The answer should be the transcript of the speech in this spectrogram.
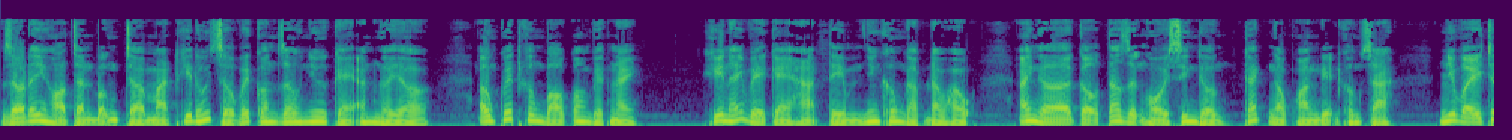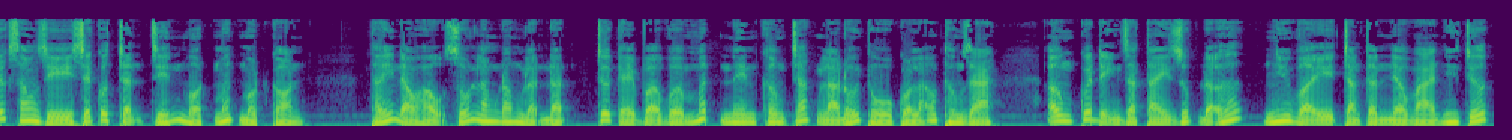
giờ đây họ Trần bỗng trở mặt khi đối xử với con dâu như kẻ ăn người ở. Ông quyết không bỏ qua việc này. Khi nãy về kẻ hạ tìm nhưng không gặp đào hậu, anh ngờ cậu ta dựng hồi sinh đường cách Ngọc Hoàng Điện không xa. Như vậy trước sau gì sẽ có trận chiến một mất một còn. Thấy đầu hậu số long đong lận đận, chưa kể vợ vừa mất nên không chắc là đối thủ của lão thông gia. Ông quyết định ra tay giúp đỡ, như vậy chẳng cần nhờ vả như trước.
